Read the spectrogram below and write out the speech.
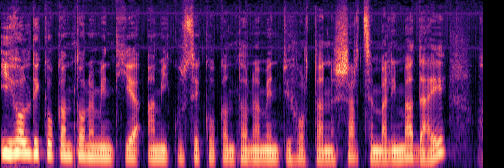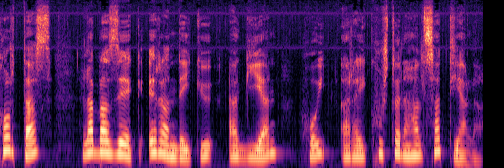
Iholdiko kantonamentia amikuseko kantonamentu hortan sartzen balin badae, hortaz, labazeek erandeiku agian hoi ara ikusten ahal zatiala.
